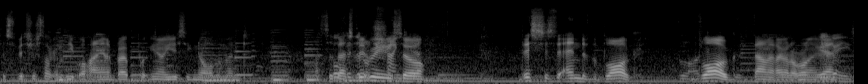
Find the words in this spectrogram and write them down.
suspicious looking people hanging about, but you know, you just ignore them and that's the Hopefully best bit really. So, you. this is the end of the blog. Vlog. Vlog, damn it, I got it wrong again. it.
